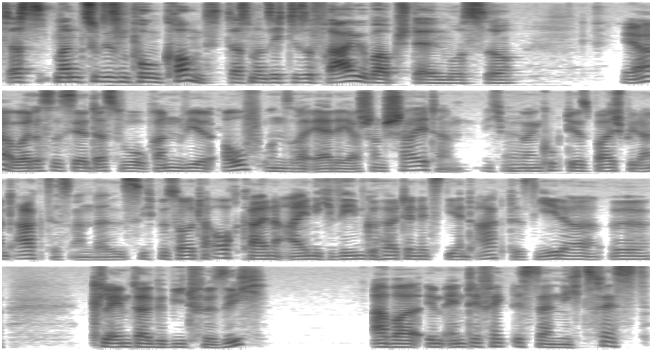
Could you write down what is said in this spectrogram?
dass man zu diesem Punkt kommt, dass man sich diese Frage überhaupt stellen muss? So. Ja, aber das ist ja das, woran wir auf unserer Erde ja schon scheitern. Ich ja. meine, guck dir das Beispiel Antarktis an. Da ist sich bis heute auch keiner einig, wem gehört denn jetzt die Antarktis. Jeder äh, claimt da Gebiet für sich, aber im Endeffekt ist da nichts fest.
